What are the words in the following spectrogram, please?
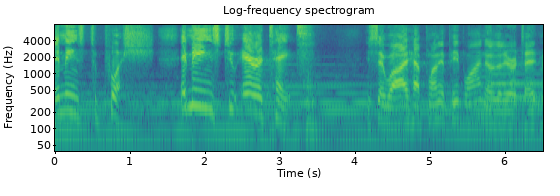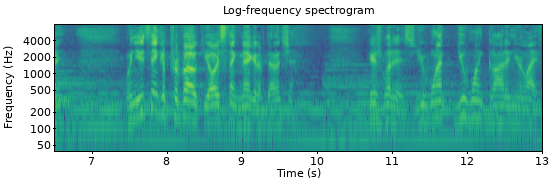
it means to push, it means to irritate. You say, Well, I have plenty of people I know that irritate me. When you think of provoke, you always think negative, don't you? Here's what it is you want, you want God in your life.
